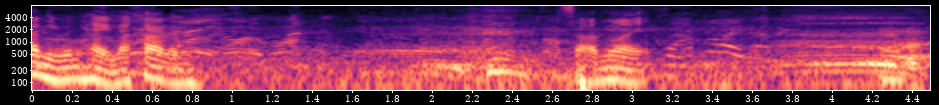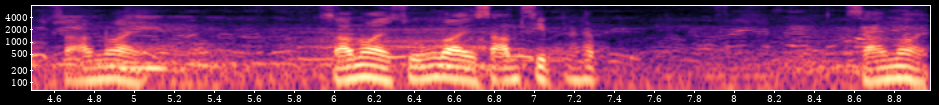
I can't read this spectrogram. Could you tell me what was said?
อันนี้มันไห่ราคากันสาวหน่อยสาวหน่อย สาวหน่อยสูงร้อยสามสิบนะครับ สาวหน่อย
